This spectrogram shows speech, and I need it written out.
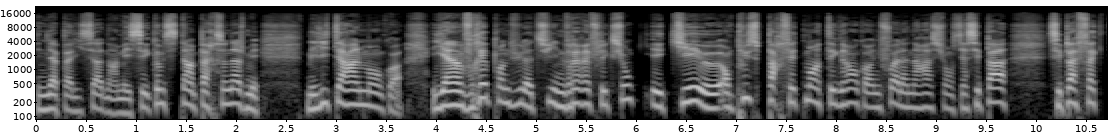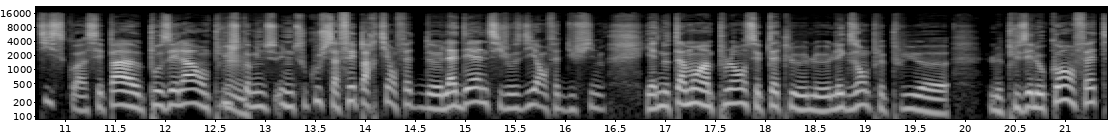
une lapalissade, hein, mais c'est comme si c'était un personnage, mais, mais littéralement, quoi. Il y a un vrai point de vue là-dessus, une vraie réflexion et qui est en plus parfaitement intégrée encore une fois à la narration. C'est pas, c'est pas factice, quoi. C'est pas posé là en plus hmm. comme une, sous-couche. Ça fait partie en fait de l'ADN, si j'ose dire, en fait du film. Il y a notamment un plan, c'est peut-être l'exemple le, plus le plus éloquent en fait.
